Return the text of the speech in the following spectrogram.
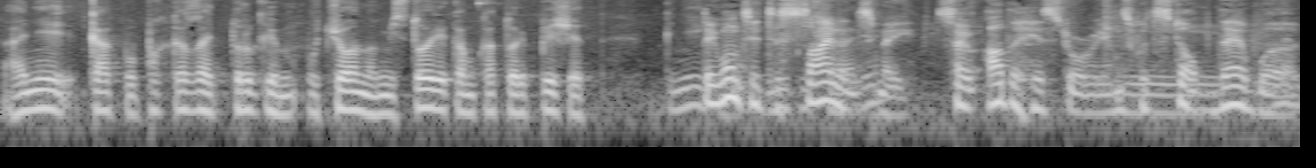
Они как бы показать другим ученым, историкам, которые пишут they wanted to silence me so other historians would stop their work.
